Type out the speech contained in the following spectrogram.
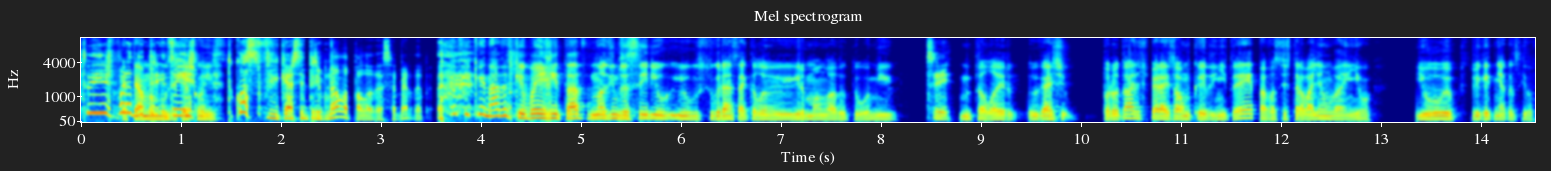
Tu ias para Até tri- tu, ias- tu quase ficaste em tribunal a pala dessa merda. Não fiquei nada, fiquei bem irritado. Nós íamos a sair e o, e o segurança, aquele irmão lá do teu amigo, Sim. metaleiro, o gajo parou, tá, espera aí só um bocadinho. E é pá, vocês trabalham bem. E eu, e eu, eu percebi o que tinha acontecido.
